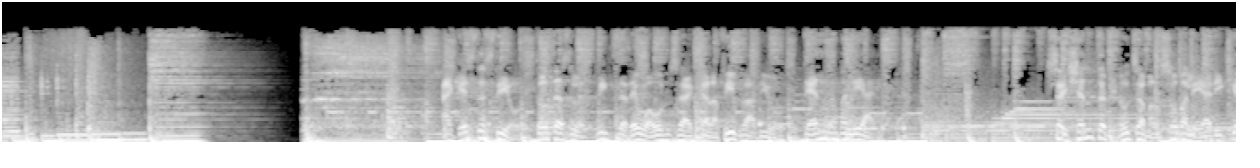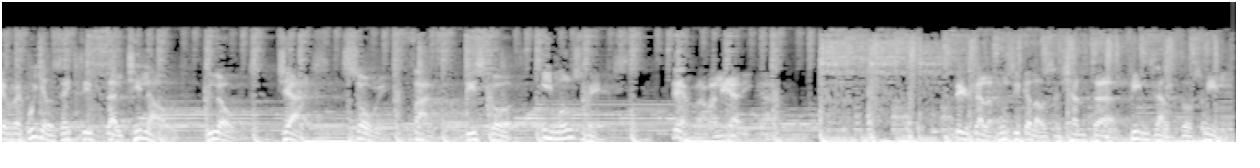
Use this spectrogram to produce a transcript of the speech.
Aquest estiu, totes les nits de 10 a 11 a Calafell Ràdio, Terra Baleàrica. 60 minuts amb el so baleàric que recull els èxits del chill out, lounge, jazz, soul, funk, disco i molts més. Terra Baleàrica. Des de la música dels 60 fins als 2000.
